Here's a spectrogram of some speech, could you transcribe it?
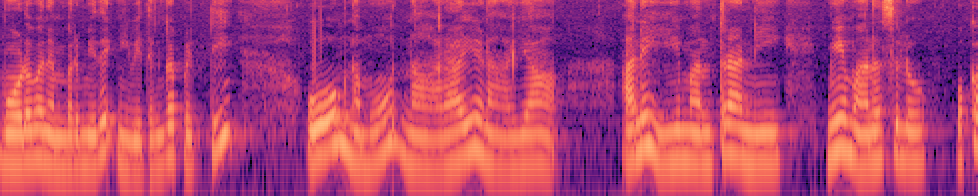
మూడవ నెంబర్ మీద ఈ విధంగా పెట్టి ఓం నమో నారాయణాయ అనే ఈ మంత్రాన్ని మీ మనసులో ఒక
